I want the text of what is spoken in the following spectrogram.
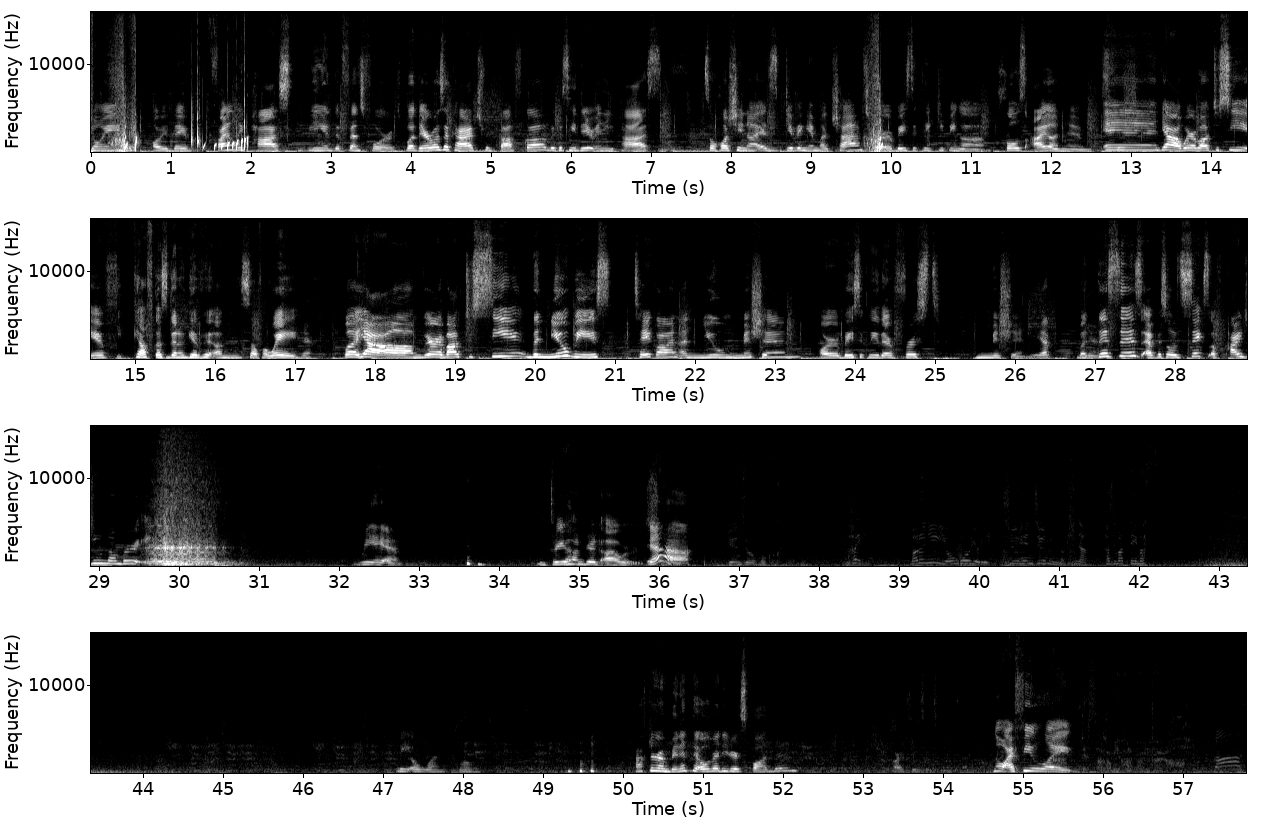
joined or they finally passed being a defense force. But there was a catch with Kafka because he didn't really pass. So Hoshina is giving him a chance or basically keeping a close eye on him. And yeah, we're about to see if Kafka's gonna give himself away. Yeah. But yeah, um, we're about to see the newbies take on a new mission or basically their first mission. Yep. But yeah. this is episode 6 of Kaiju number 8. 3 a.m. 300 hours. Yeah. Three oh one. After a minute, they already responded. No, I feel like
